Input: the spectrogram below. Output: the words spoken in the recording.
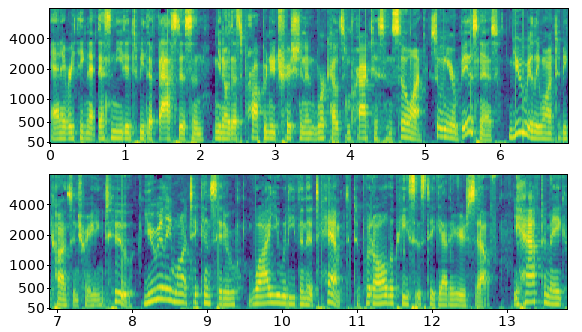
and everything that, that's needed to be the fastest and, you know, that's proper nutrition and workouts and practice and so on. So in your business, you really want to be concentrating too. You really want to consider why you would even attempt to put all the pieces together yourself you have to make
